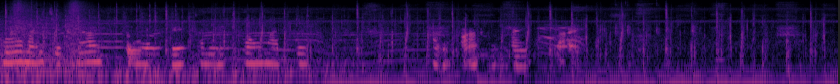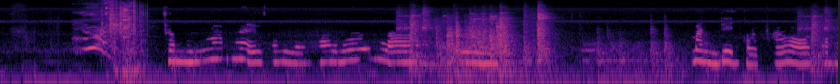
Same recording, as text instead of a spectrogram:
โอ้มันเจ็บได้ตัวเด็ก ทะเลต้องมาเจ็บทางไปไปฉันว่าไม่สำเร็จเพราะว่ามันดีกว่าเขาทำไม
